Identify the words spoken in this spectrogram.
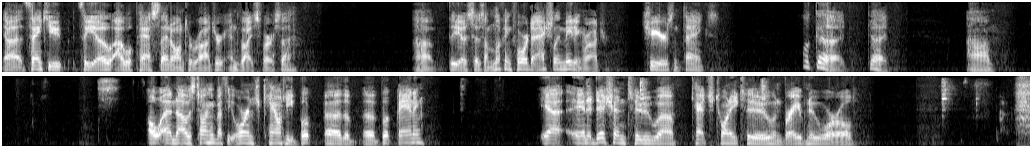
Uh, thank you, Theo. I will pass that on to Roger, and vice versa. Uh, Theo says, "I'm looking forward to actually meeting Roger. Cheers and thanks." Well, good, good. Um, Oh, and I was talking about the Orange County book, uh, the uh, book banning. Yeah, in addition to uh, Catch 22 and Brave New World,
